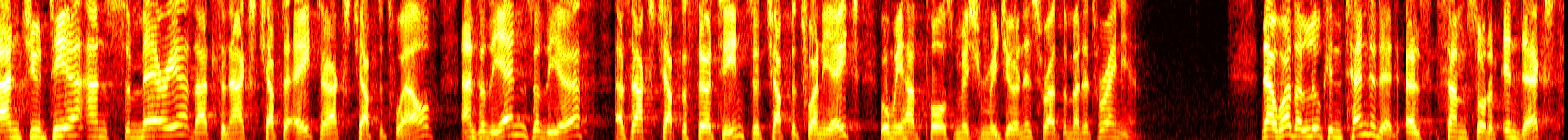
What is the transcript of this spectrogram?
And Judea and Samaria, that's in Acts chapter 8 to Acts chapter 12. And to the ends of the earth, as Acts chapter 13 to chapter 28, when we have Paul's missionary journeys throughout the Mediterranean. Now, whether Luke intended it as some sort of index,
